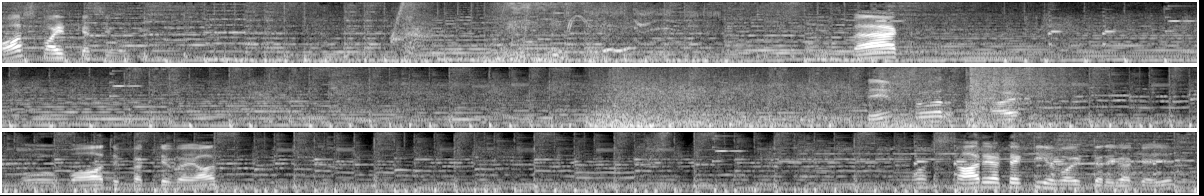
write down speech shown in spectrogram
बॉस फाइट कैसे होगी? बैक सेम फॉर बहुत इफ़ेक्टिव है यार। और सारे अटैक ही अवॉइड करेगा क्या ये?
